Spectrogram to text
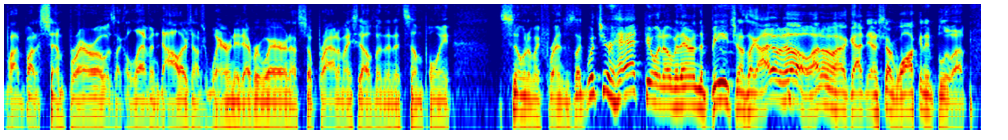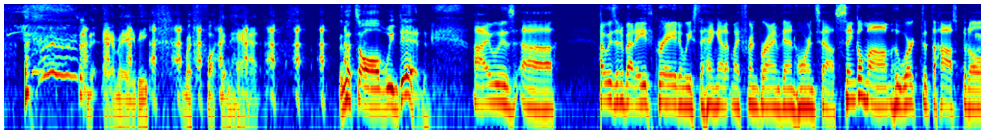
bought, bought a sombrero. It was like eleven dollars. I was wearing it everywhere, and I was so proud of myself. And then at some point, so one of my friends was like, "What's your hat doing over there on the beach?" And I was like, "I don't know. I don't know how I got there." I started walking. It blew up. An M80, my fucking hat. And that's all we did. I was uh, I was in about eighth grade, and we used to hang out at my friend Brian Van Horn's house. Single mom who worked at the hospital,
